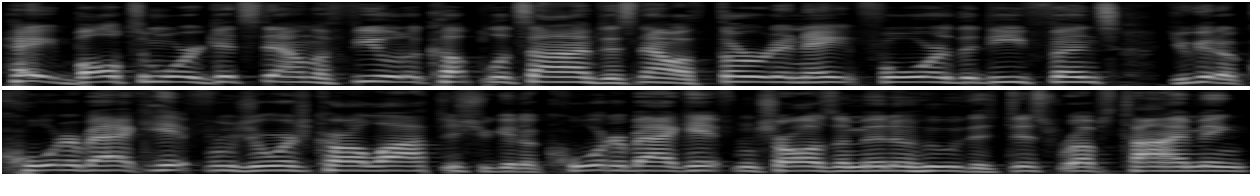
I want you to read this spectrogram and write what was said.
Hey, Baltimore gets down the field a couple of times. It's now a third and eight for the defense. You get a quarterback hit from George Karlaftis. You get a quarterback hit from Charles Omenihu that disrupts timing.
